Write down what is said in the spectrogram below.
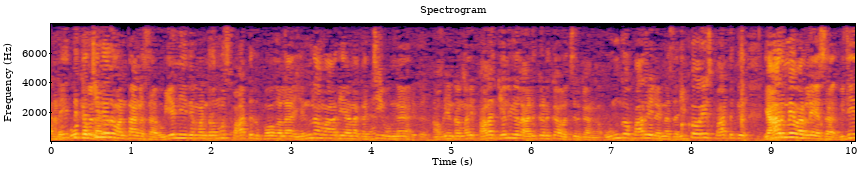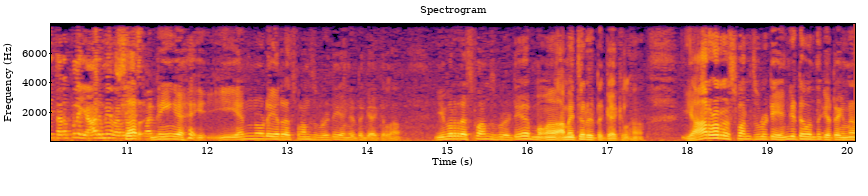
அனைத்து கட்சியினரும் வந்துட்டாங்க சார். உயர்நீதிமன்றமும் ஸ்பாட்டுக்கு போகல. என்ன மாதிரியான கட்சி இவங்க அப்படின்ற மாதிரி பல கேள்விகளை அடுக்கடுக்கா வச்சிருக்காங்க. உங்க பார்வையில் என்ன சார்? இப்ப வரையும் ஸ்பாட்டுக்கு யாருமே வரலையே சார். விஜய் தரப்புல யாருமே வரலையே சார் நீங்க என்னுடைய ரெஸ்பான்சிபிலிட்டி என்கிட்ட கேட்கலாம். இவர் ரெஸ்பான்சிபிலிட்டியை அமைச்சர்கிட்ட கேட்கலாம். யாரோ ரெஸ்பான்சிபிலிட்டி எங்கிட்ட வந்து கேட்டீங்கன்னா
